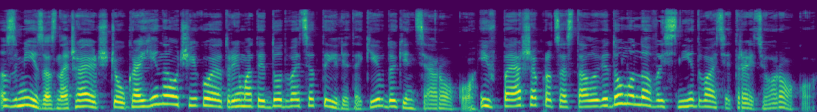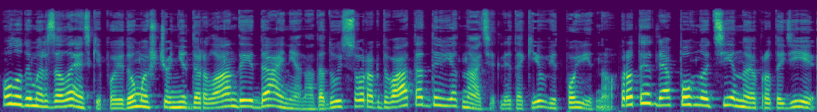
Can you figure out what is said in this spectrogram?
Змі зазначають, що Україна очікує отримати до 20 літаків до кінця року, і вперше про це стало відомо навесні 23-го року. Володимир Зеленський повідомив, що Нідерланди і Данія нададуть 42 та 19 літаків відповідно. Проте для повноцінної протидії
